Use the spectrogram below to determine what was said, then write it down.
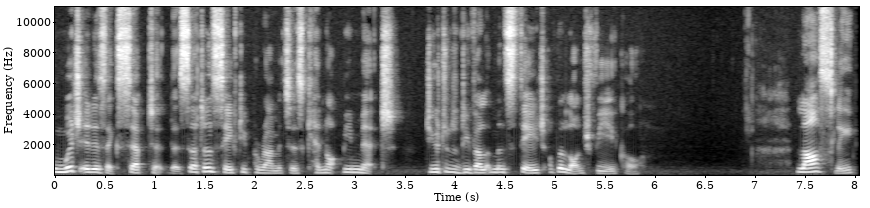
in which it is accepted that certain safety parameters cannot be met due to the development stage of the launch vehicle. Lastly,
